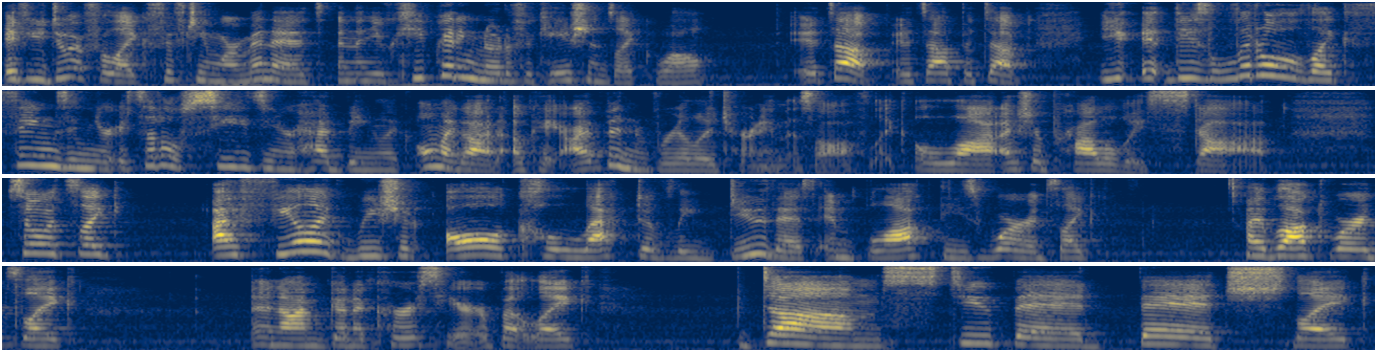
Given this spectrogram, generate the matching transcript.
if you do it for like 15 more minutes and then you keep getting notifications like well it's up it's up it's up. You, it, these little like things in your it's little seeds in your head being like oh my god okay i've been really turning this off like a lot i should probably stop. So it's like i feel like we should all collectively do this and block these words like i blocked words like and i'm gonna curse here but like dumb stupid bitch like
